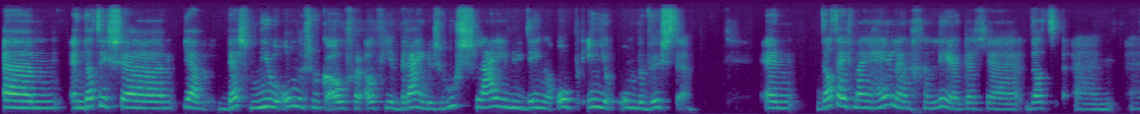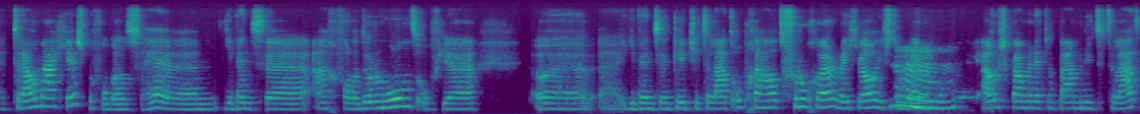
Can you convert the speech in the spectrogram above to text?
Um, en dat is ja, best nieuw onderzoek over, over je brein. Dus hoe sla je nu dingen op in je onbewuste? En dat heeft mij heel erg geleerd dat je dat um, traumaatjes, bijvoorbeeld hè, um, je bent uh, aangevallen door een hond of je, uh, je bent een keertje te laat opgehaald vroeger, weet je wel, je stond mm. bij de, hmm. je ouders kwamen net een paar minuten te laat.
